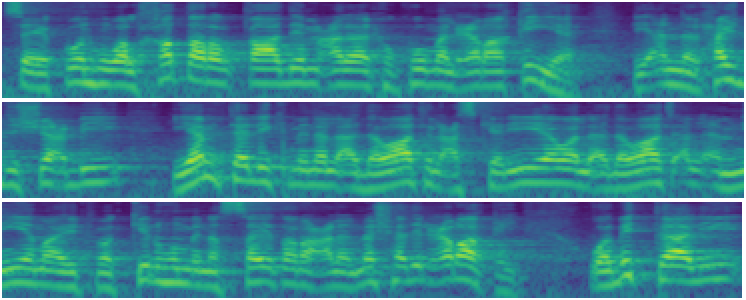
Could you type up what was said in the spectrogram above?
سيكون هو الخطر القادم على الحكومة العراقية لأن الحشد الشعبي يمتلك من الأدوات العسكرية والأدوات الأمنية ما يتمكنهم من السيطرة على المشهد العراقي. وبالتالي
